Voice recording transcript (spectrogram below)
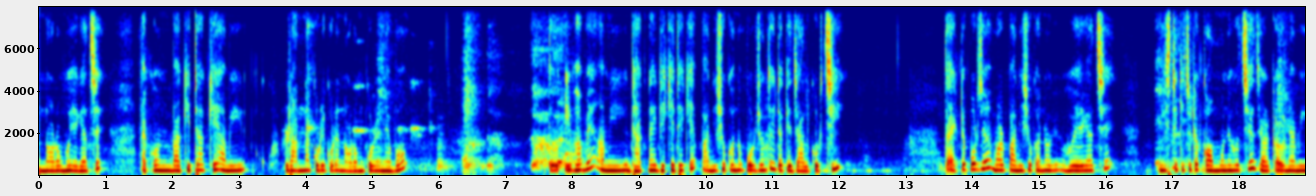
নরম হয়ে গেছে। এখন বাকিটাকে আমি রান্না করে করে নরম করে নেব। তো এইভাবে আমি ঢাকনায় ঢেকে ঢেকে পানি শুকানো পর্যন্ত এটাকে জাল করছি। তো একটা পর্যায়ে আমার পানি শুকানো হয়ে গেছে। মিষ্টি কিছুটা কম মনে হচ্ছে, যার কারণে আমি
